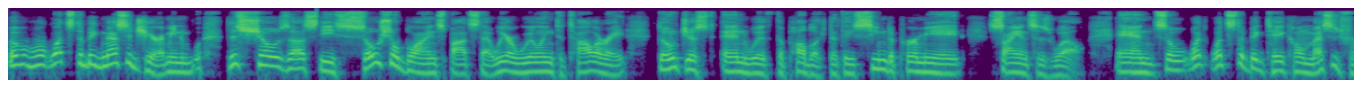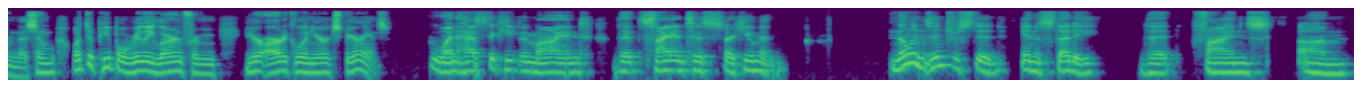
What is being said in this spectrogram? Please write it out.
But what's the big message here? I mean this shows us the social blind spots that we are willing to tolerate don't just end with the public that they seem to permeate science as well. And so what what's the big take home message from this? And what do people really learn from your article and your experience one has to keep in mind that scientists are human. No one's interested in a study that finds um,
